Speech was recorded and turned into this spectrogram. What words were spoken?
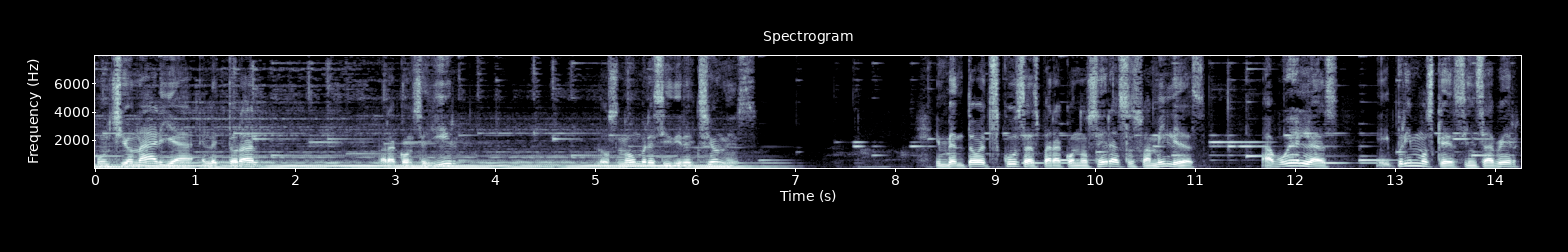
funcionaria electoral, para conseguir los nombres y direcciones Inventó excusas para conocer a sus familias, abuelas y primos que, sin saber,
